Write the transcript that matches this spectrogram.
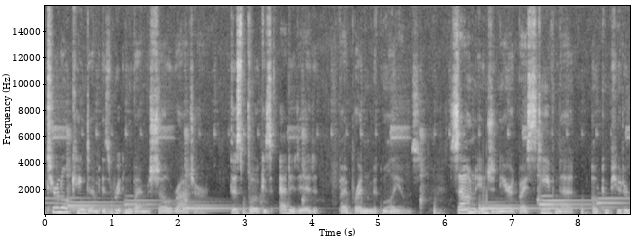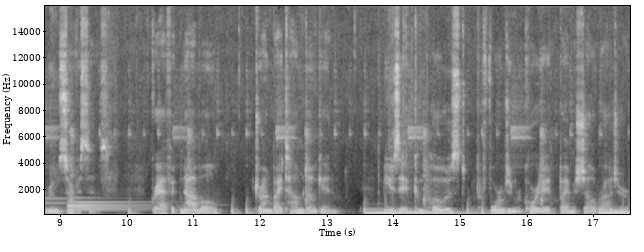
Eternal Kingdom is written by Michelle Roger. This book is edited by Brendan McWilliams. Sound engineered by Steve Nett of Computer Room Services. Graphic novel drawn by Tom Duncan. Music composed, performed, and recorded by Michelle Roger.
